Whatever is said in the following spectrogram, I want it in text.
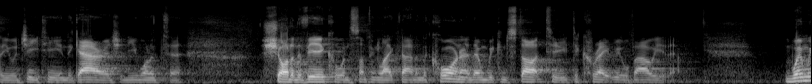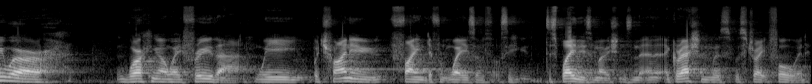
your GT in the garage, and you wanted to shot of the vehicle and something like that in the corner, then we can start to, to create real value there. When we were working our way through that, we were trying to find different ways of displaying these emotions, and, and aggression was, was straightforward.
